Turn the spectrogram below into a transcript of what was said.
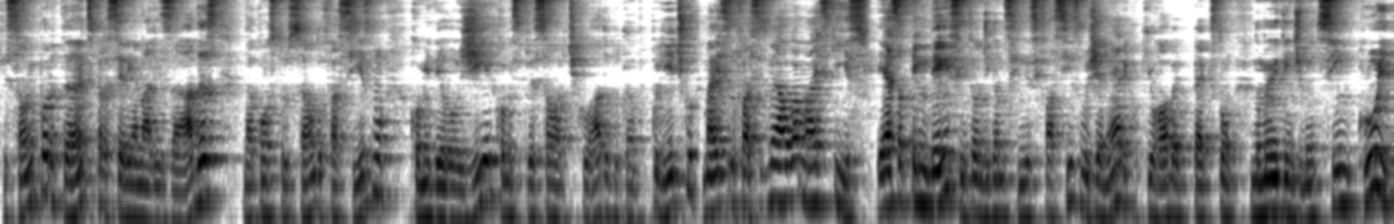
que são importantes para serem analisadas na construção do fascismo, como ideologia e como expressão articulada do campo político, mas o fascismo é algo a mais que isso. E essa tendência, então, digamos assim, desse fascismo genérico, que o Robert Paxton, no meu entendimento, se inclui,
